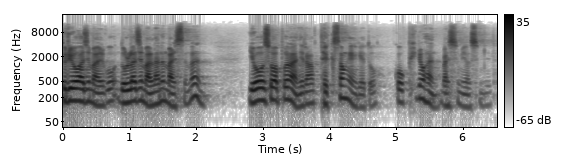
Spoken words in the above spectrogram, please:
두려워하지 말고 놀라지 말라는 말씀은 여호수아뿐 아니라 백성에게도 꼭 필요한 말씀이었습니다.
